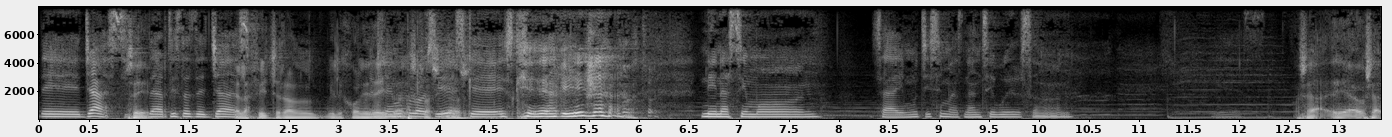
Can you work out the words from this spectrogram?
de jazz, Sí. de artistas de jazz. Ella Fitzgerald, Billie Por Holiday, las ejemplo, sí, es que, es que aquí Nina Simone, o sea, hay muchísimas, Nancy Wilson. O sea, eh, o sea,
